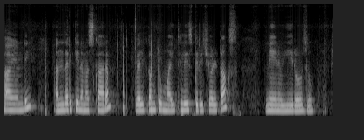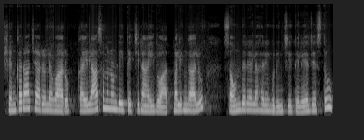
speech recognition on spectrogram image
హాయ్ అండి. అందరికీ నమస్కారం. Welcome to Mythili spiritual talks. నేను ఈరోజు శంకరాచార్యుల వారు కైలాసం నుండి తెచ్చిన ఐదు ఆత్మలింగాలు సౌందర్యలహరి గురించి తెలియజేస్తూ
